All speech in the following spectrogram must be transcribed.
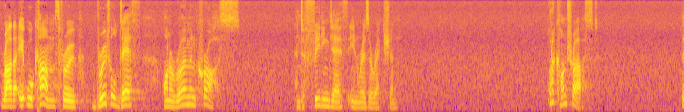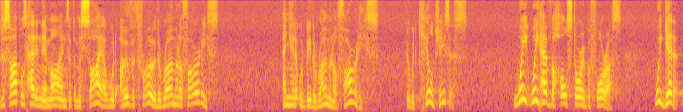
Rather, it will come through brutal death on a Roman cross and defeating death in resurrection. What a contrast. The disciples had in their minds that the Messiah would overthrow the Roman authorities. And yet it would be the Roman authorities who would kill Jesus. We, we have the whole story before us. We get it.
